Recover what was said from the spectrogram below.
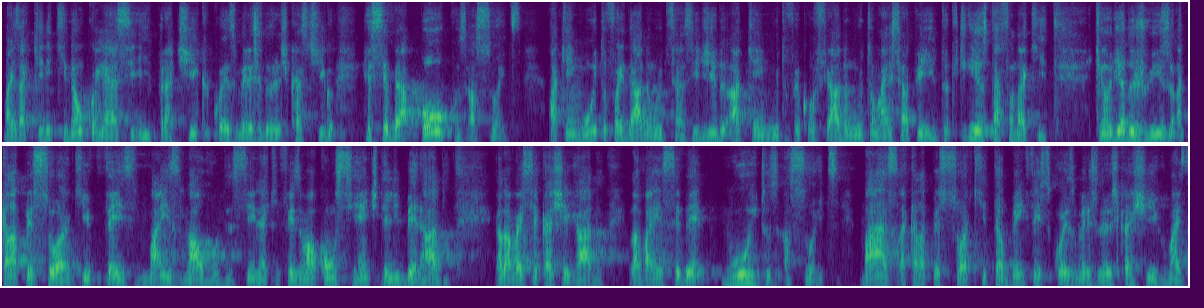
mas aquele que não conhece e pratica coisas merecedoras de castigo receberá poucos açoites. A quem muito foi dado, muito será cedido, a quem muito foi confiado, muito mais será pedido. Então, o que, que Jesus está falando aqui? Que no dia do juízo, aquela pessoa que fez mais mal, vamos dizer assim, né, que fez mal consciente, deliberado, ela vai ser castigada, ela vai receber muitos açoites. Mas aquela pessoa que também fez coisas merecedoras de castigo, mas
